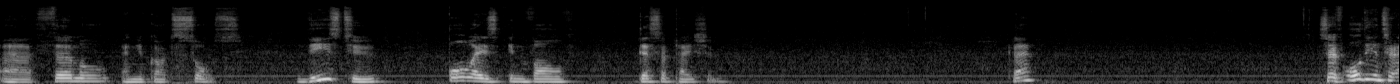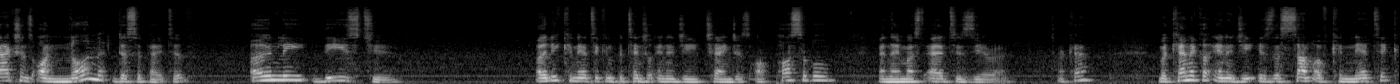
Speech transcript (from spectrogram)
uh, thermal, and you've got source. These two always involve dissipation. Okay? So if all the interactions are non-dissipative, only these two, only kinetic and potential energy changes are possible, and they must add to zero. Okay? Mechanical energy is the sum of kinetic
